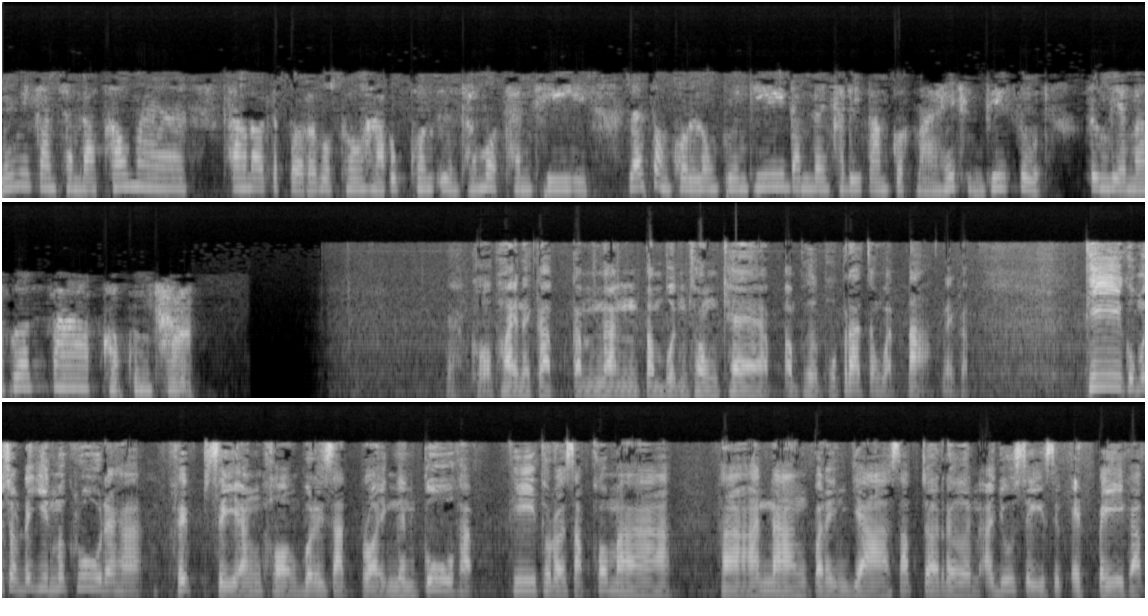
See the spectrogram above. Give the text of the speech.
ไม่มีการชำระเข้ามา ทางเราจะเปิดระบบโทรหาบุคคลอื่นทั้งหมดทันที และส่งคนลงพื้นที่ดำเนินคดีตามกฎหมายให้ถึงที่สุด จึงเรียนมาเพื่อทราบขอบคุณค่ะนะขออภัยนะครับกำนันตำบลช่องแคบอำเภอพบราชจังหวัดตากนะครับ ที่คุณผู้ชมได้ยินเมื่อครู่นะฮะคลิปเสียงของบริษัทปล่อยเงินกู้ครับ ที่โทรศัพท์เข้ามา หานางปริญญาทรัพย์เจริญอายุ 41 ปีครับ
